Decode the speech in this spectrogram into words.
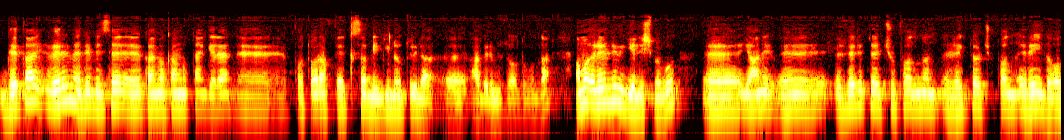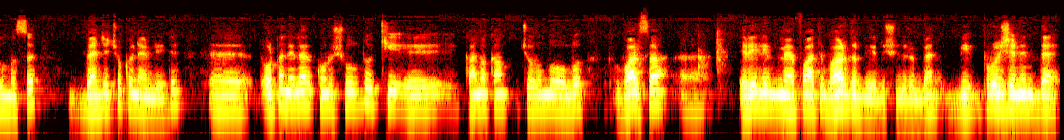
Detay verilmedi. Bize e, kaymakamlıktan gelen e, fotoğraf ve kısa bilgi notuyla e, haberimiz oldu bundan. Ama önemli bir gelişme bu. E, yani e, özellikle Çufalı'nın, rektör Çufalı'nın Ereğli'de olması bence çok önemliydi. E, orada neler konuşuldu ki e, Kaymakam Çorumluoğlu varsa e, Ereğli menfaati vardır diye düşünürüm ben. Bir projenin de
